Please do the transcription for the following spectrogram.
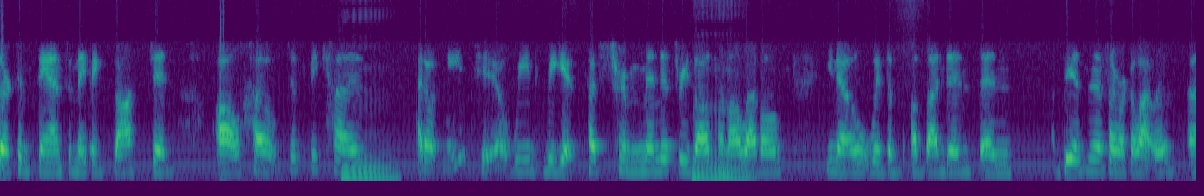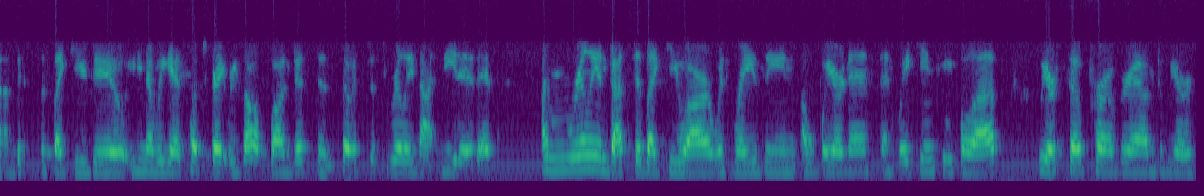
circumstance and they've exhausted all hope, just because I don't need to. We we get such tremendous results on all levels, you know, with the abundance and business. I work a lot with uh, business like you do. You know, we get such great results long distance, so it's just really not needed. And I'm really invested, like you are, with raising awareness and waking people up. We are so programmed. We are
